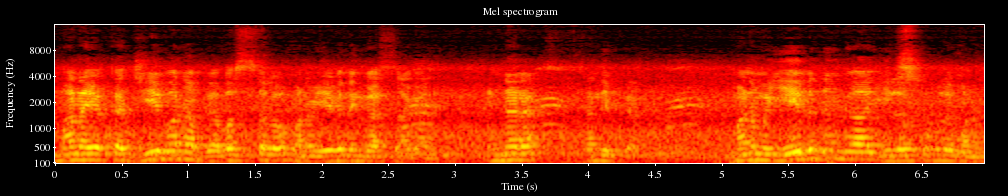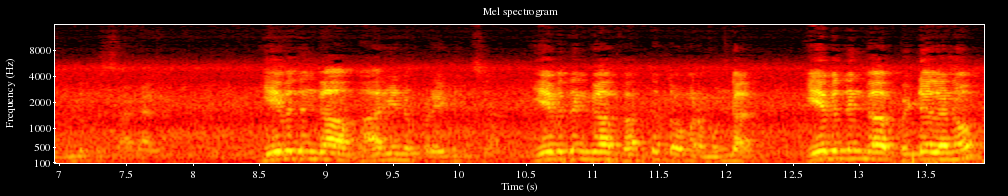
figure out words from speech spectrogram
మన యొక్క జీవన వ్యవస్థలో మనం ఏ విధంగా సాగాలి? విన్నారా? సందీప్ గారు. మనము ఏ విధంగా ఈ లోకంలో మనం ముందుకు సాగాలి? ఏ విధంగా భార్యను ప్రేమించాలి? ఏ విధంగా భర్తతో మనం ఉండాలి? ఏ విధంగా బిడ్డలను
